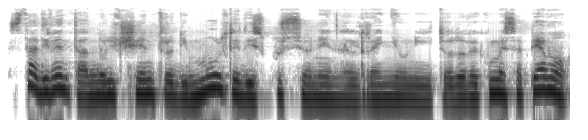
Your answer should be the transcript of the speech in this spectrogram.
sta diventando il centro di molte discussioni nel Regno Unito, dove come sappiamo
